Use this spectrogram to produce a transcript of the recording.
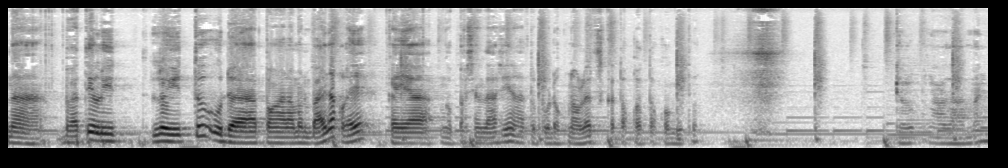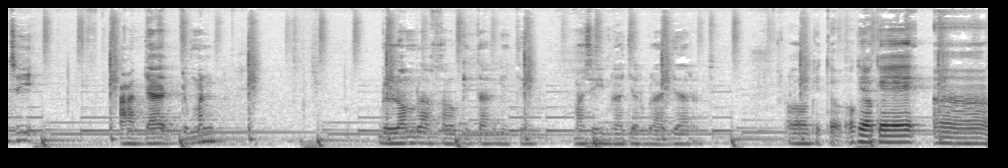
Nah, berarti lu, lu itu udah pengalaman banyak lah ya, kayak ngepresentasiin atau produk knowledge ke toko-toko gitu. Pengalaman sih ada, cuman belum lah kalau kita gitu masih belajar belajar. Oh gitu. Oke oke. Eh,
